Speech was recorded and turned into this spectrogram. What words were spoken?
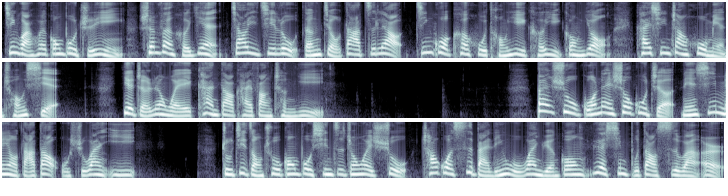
金管会公布指引，身份核验、交易记录等九大资料，经过客户同意可以共用，开新账户免重写。业者认为看到开放诚意。半数国内受雇者年薪没有达到五十万一。主计总处公布薪资中位数，超过四百零五万员工月薪不到四万二。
